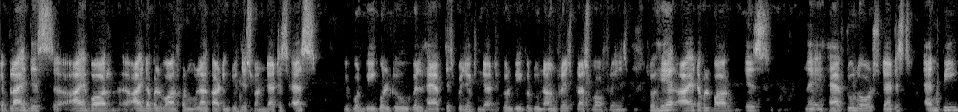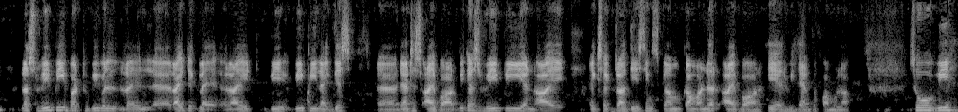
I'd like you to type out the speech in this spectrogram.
apply this uh, I bar, uh, I double bar formula according to this one that is S it would be equal to will have this projection that it will be equal to noun phrase plus verb phrase. So here I double bar is uh, have two nodes that is NP plus VP, but we will write it like write VP like this. Uh, that is I bar because VP and I etc. These things come come under I bar. Here we have the formula. So we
